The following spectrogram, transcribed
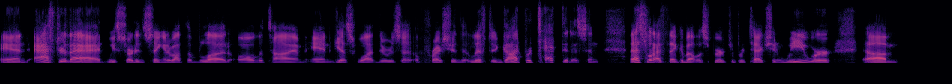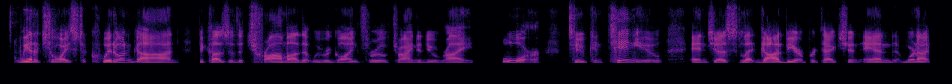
and after that, we started singing about the blood all the time. And guess what? There was an oppression that lifted. God protected us. And that's what I think about with spiritual protection. We were, um, we had a choice to quit on God because of the trauma that we were going through of trying to do right, or to continue and just let God be our protection. And we're not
